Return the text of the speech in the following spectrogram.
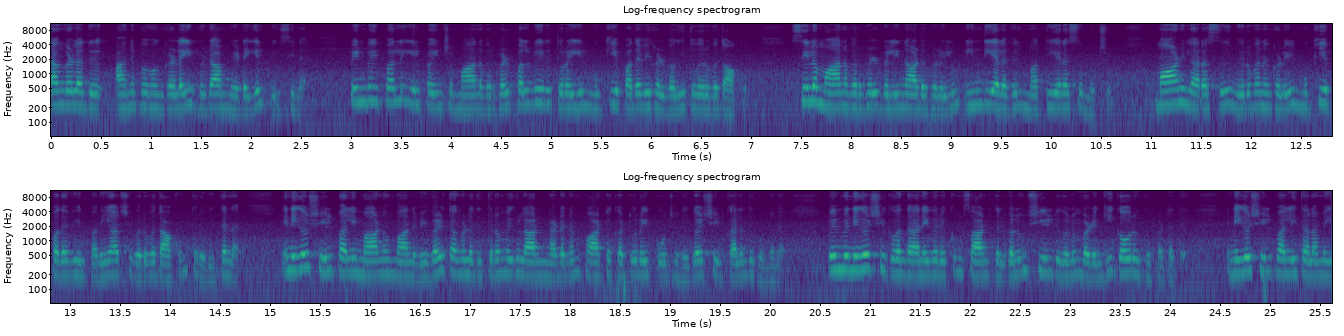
தங்களது அனுபவங்களை விழா மேடையில் பேசினர். பின்பு இப்பள்ளியில் பயின்ற மாணவர்கள் பல்வேறு துறையில் முக்கிய பதவிகள் வகித்து வருவதாகும். சில மாணவர்கள் வெளிநாடுகளிலும் இந்திய அளவில் மத்திய அரசு மற்றும் மாநில அரசு நிறுவனங்களில் முக்கிய பதவியில் பணியாற்றி வருவதாகவும் தெரிவித்தனர். இந்நிகழ்ச்சியில் பள்ளி மாணவ மாணவிகள் தங்களது திறமைகளான நடனம் பாட்டு கட்டுரை போன்ற நிகழ்ச்சியில் கலந்து கொண்டனர். பின்பு நிகழ்ச்சிக்கு வந்த அனைவருக்கும் சான்றிதழ்களும் ஷீல்டுகளும் வழங்கி கௌரவிக்கப்பட்டது. இந்நிகழ்ச்சியில் பள்ளி தலைமை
